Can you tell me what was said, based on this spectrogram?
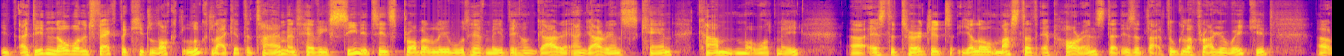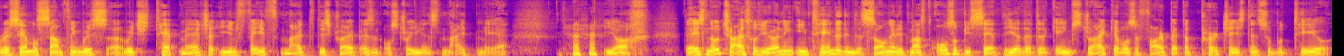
It, I didn't know what in fact the kid looked, looked like at the time, and having seen it since probably would have made the Hungari- Hungarians can come what may. Uh, as the turgid yellow mustard abhorrence that is a Douglas Prague away kid uh, resembles something with, uh, which tap manager Ian Faith might describe as an Australian's nightmare. yeah, there is no childhood yearning intended in the song, and it must also be said here that the game Striker was a far better purchase than Suboteo.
